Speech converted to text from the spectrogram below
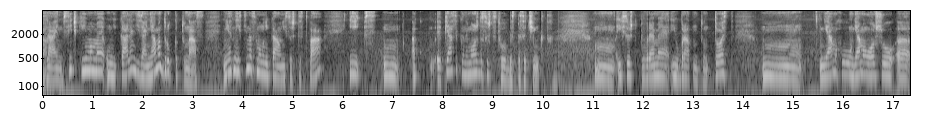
дизайн. Всички имаме уникален дизайн. Няма друг като нас. Ние наистина сме уникални същества и ако, е, пясъка не може да съществува без песачинката. М- и в същото време и обратното. Тоест, няма хубаво, няма лошо. А,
